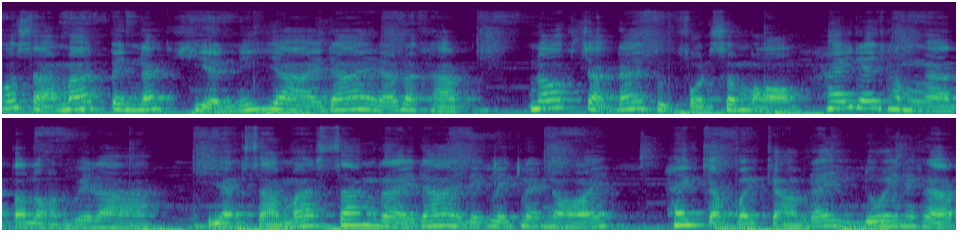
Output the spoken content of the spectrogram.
ก็สามารถเป็นนักเขียนนิยายได้แล้วนะครับ นอกจากได้ฝึกฝนสมองให้ได้ทำงานตลอดเวลา ยังสามารถสร้างรายได้เล็กๆ น้อยๆ ให้กับวัยเก่าได้อีกด้วยนะครับ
